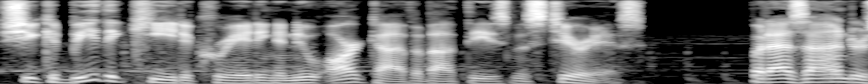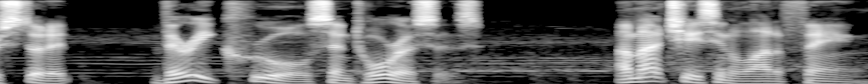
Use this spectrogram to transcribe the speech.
She could be the key to creating a new archive about these mysterious, but as I understood it, very cruel Centauruses. I'm not chasing a lot of fame.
